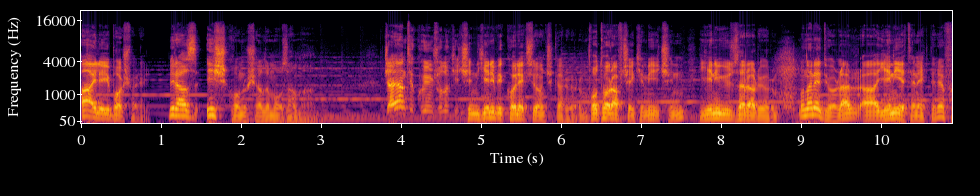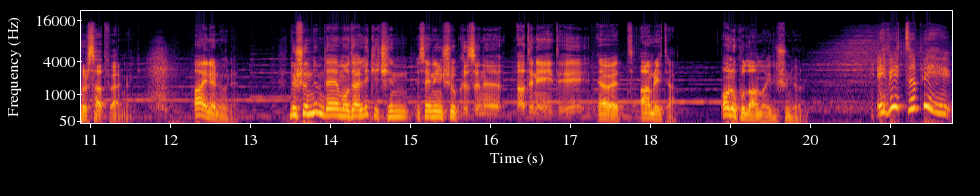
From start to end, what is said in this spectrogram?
Aileyi boş verelim. Biraz iş konuşalım o zaman. Giant kuyumculuk için yeni bir koleksiyon çıkarıyorum. Fotoğraf çekimi için yeni yüzler arıyorum. Buna ne diyorlar? Aa, yeni yeteneklere fırsat vermek. Aynen öyle. Düşündüm de modellik için senin şu kızını adı neydi? Evet, Amrita. Onu kullanmayı düşünüyorum. Evet tabii.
